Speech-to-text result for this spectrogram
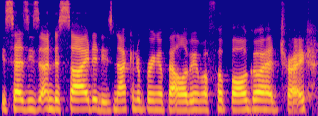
He says he's undecided. He's not going to bring up Alabama football. Go ahead, Trey.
